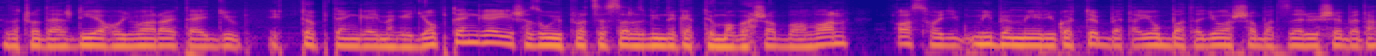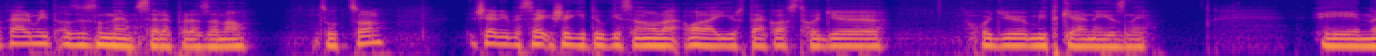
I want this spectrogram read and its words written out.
ez a csodás dia, hogy van rajta egy, egy több tengely, meg egy jobb tengely, és az új processzor az mind a kettő magasabban van. Az, hogy miben mérjük a többet, a jobbat, a gyorsabbat, az erősebbet, akármit, az viszont nem szerepel ezen a cuccon. cserébe segítőkészen alá, aláírták azt, hogy, hogy mit kell nézni. Én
